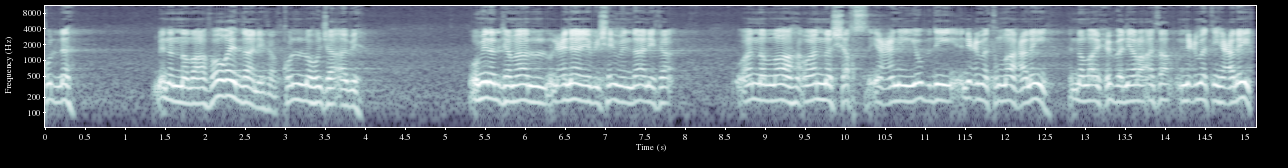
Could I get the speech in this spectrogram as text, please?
كله من النظافة وغير ذلك كله جاء به. ومن الجمال والعناية بشيء من ذلك وأن الله وأن الشخص يعني يبدي نعمة الله عليه. إن الله يحب أن يرى أثر نعمته عليك.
